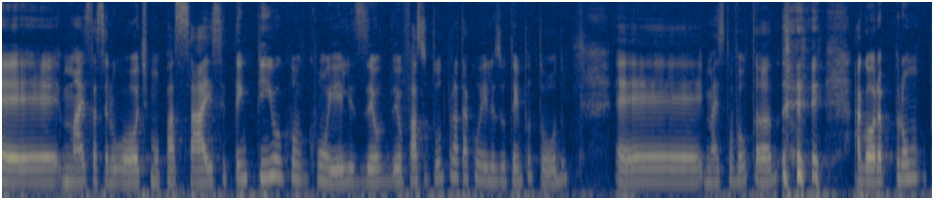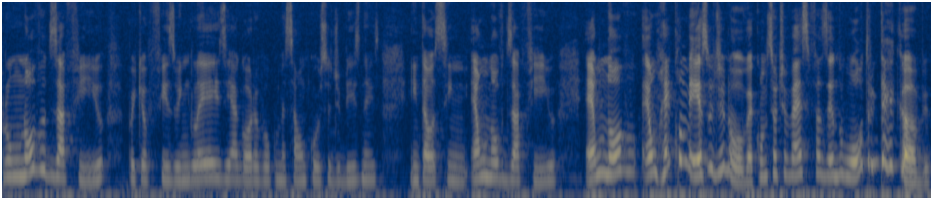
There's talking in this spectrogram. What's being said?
É, mas está sendo ótimo passar esse tempinho com, com eles. Eu, eu faço tudo para estar com eles o tempo todo. É, mas estou voltando agora para um, um novo desafio, porque eu fiz o inglês e agora eu vou começar um curso de business. Então, assim, é um novo desafio, é um novo, é um recomeço de novo. É como se eu estivesse fazendo um outro intercâmbio.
